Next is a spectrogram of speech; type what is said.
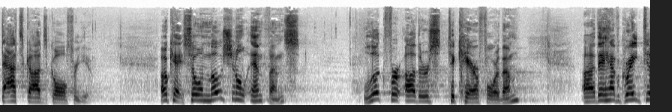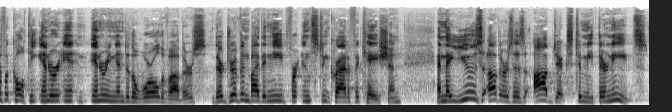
that's God's goal for you. Okay, so emotional infants look for others to care for them. Uh, they have great difficulty enter in, entering into the world of others. They're driven by the need for instant gratification, and they use others as objects to meet their needs.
